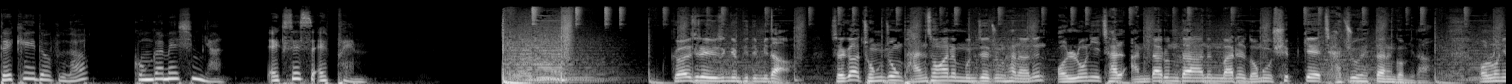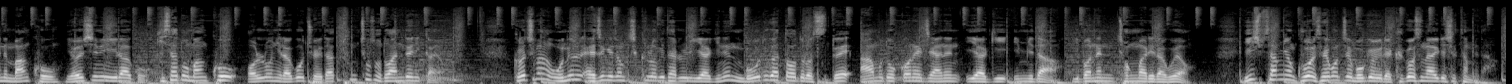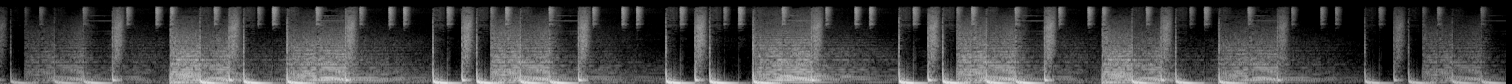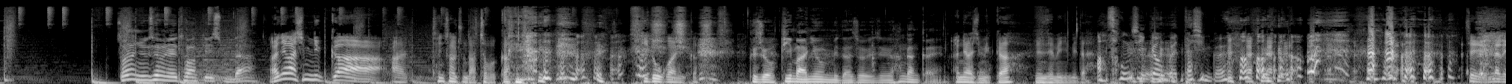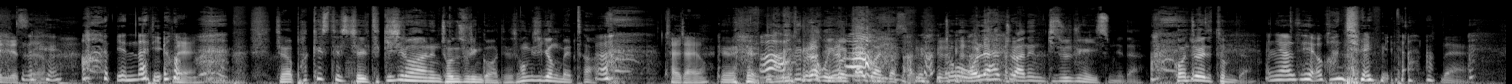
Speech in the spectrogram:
Decade of Love, 공감의 10년, XSFM. 그 아실의 유승균 PD입니다. 제가 종종 반성하는 문제 중 하나는 언론이 잘 안 다룬다는 말을 너무 쉽게 자주 했다는 겁니다. 언론인은 많고 열심히 일하고 기사도 많고 언론이라고 죄다 퉁쳐서도 안 되니까요. 그렇지만 오늘 애증의 정치 클럽이 다룰 이야기는 모두가 떠들었을 때 아무도 꺼내지 않은 이야기입니다. 이번엔 정말이라고요. 23년 9월 세 번째 목요일에 그것은 알기 싫답니다. 저는 윤세민 에디터와 함께 있습니다. 안녕하십니까. 아, 텐션을 좀 낮춰볼까? 비도 오고 하니까. 그죠. 비 많이 옵니다. 저희 지금 한강가에. 안녕하십니까. 윤세민입니다. 아, 성시경 meta신가요? 제가 옛날엔 이랬어요. 네. 아, 옛날이요? 네. 제가 팟캐스트에서 제일 듣기 싫어하는 전술인 것 같아요. 성시경 meta. 잘 자요. 예. 무드를 하고 이걸 깔고 앉았어요. 저거 원래 할 줄 아는 기술 중에 있습니다. 건주 에디터입니다. 안녕하세요. 건주입니다. 네.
